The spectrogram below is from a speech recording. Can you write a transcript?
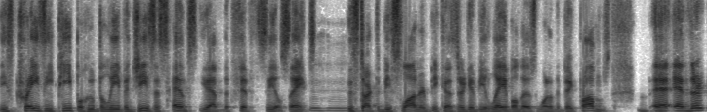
these crazy people who believe in Jesus. Hence, you have the fifth seal saints mm-hmm. who start to be slaughtered because they're going to be labeled as one of the big problems. And they're,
